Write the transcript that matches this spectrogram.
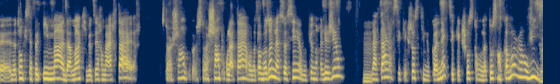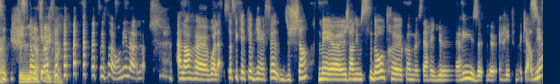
notons, qui s'appelle Ima Adama, qui veut dire mère terre c'est un champ, c'est un champ pour la terre. On n'a pas besoin de l'associer à aucune religion. Hmm. La terre, c'est quelque chose qui nous connecte, c'est quelque chose qu'on a tous en commun, hein, on vit ici. c'est Donc, euh, c'est ça, on est là, là. Alors euh, voilà, ça c'est quelques bienfaits du chant, mais euh, j'en ai aussi d'autres comme ça régularise le rythme cardiaque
